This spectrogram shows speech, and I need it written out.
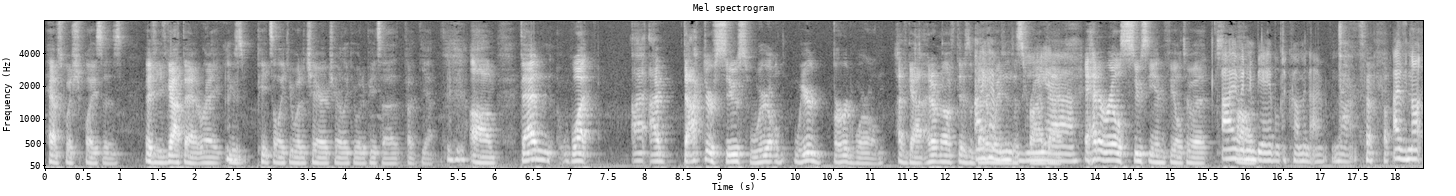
have switched places. If you've got that right, use pizza like you would a chair, chair like you would a pizza. But yeah. Mhm. Um, then what? I, I Dr. Seuss weird weird bird world. I've got. I don't know if there's a better way to describe yeah. that. It had a real Seussian feel to it. I wouldn't Um, be able to comment. I'm not. I've not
